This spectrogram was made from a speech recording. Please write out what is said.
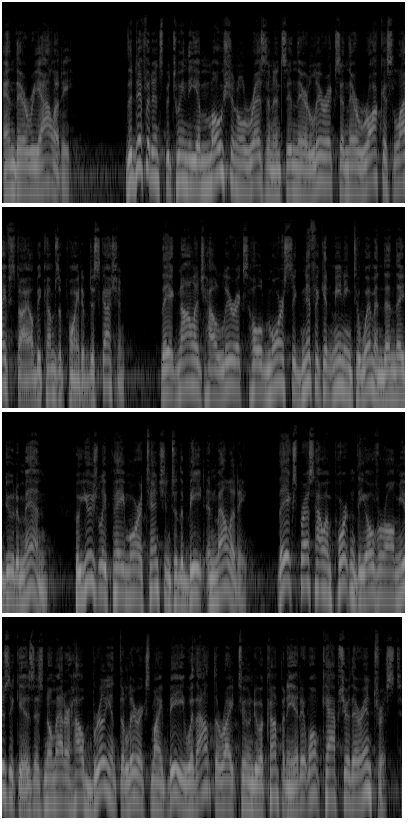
and their reality. The diffidence between the emotional resonance in their lyrics and their raucous lifestyle becomes a point of discussion. They acknowledge how lyrics hold more significant meaning to women than they do to men, who usually pay more attention to the beat and melody. They express how important the overall music is, as no matter how brilliant the lyrics might be, without the right tune to accompany it, it won't capture their interest.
